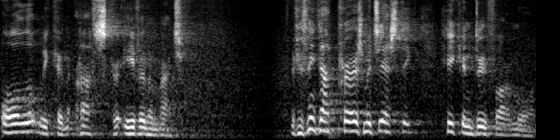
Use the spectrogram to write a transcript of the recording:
all that we can ask or even imagine. If you think that prayer is majestic, he can do far more.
